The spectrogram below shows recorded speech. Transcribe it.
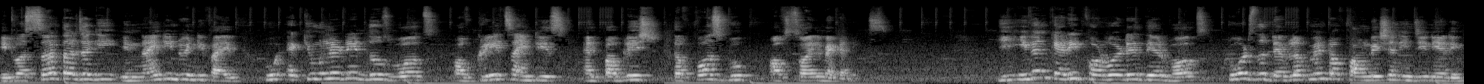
It was Sir Terzaghi in 1925 who accumulated those works of great scientists and published the first book of soil mechanics. He even carried forwarded their works towards the development of foundation engineering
